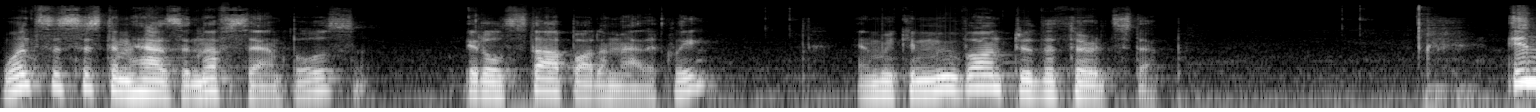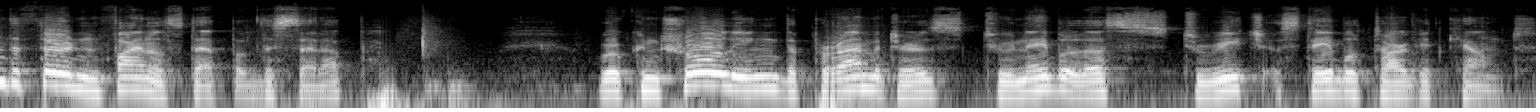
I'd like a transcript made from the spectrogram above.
Once the system has enough samples, it'll stop automatically, and we can move on to the third step. In the third and final step of the setup, we're controlling the parameters to enable us to reach a stable target count.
